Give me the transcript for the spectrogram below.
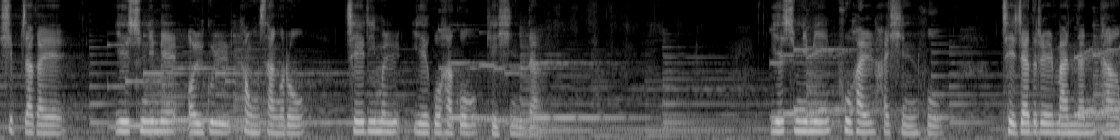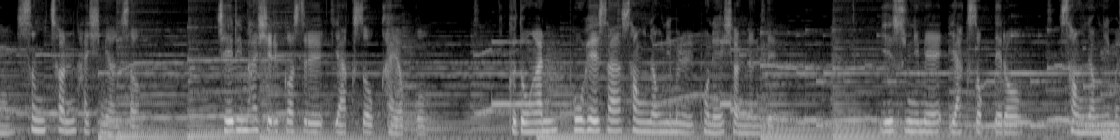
십자가에 예수님의 얼굴 형상으로 재림을 예고하고 계신다. 예수님이 부활하신 후 제자들을 만난 다음 승천하시면서 재림하실 것을 약속하였고 그동안 보혜사 성령님을 보내셨는데 예수님의 약속대로 성령님은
